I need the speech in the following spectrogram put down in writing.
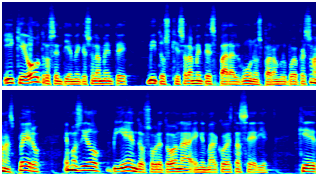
y que otros entienden que solamente mitos que solamente es para algunos, para un grupo de personas, pero hemos ido viendo, sobre todo en, en el marco de esta serie, que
